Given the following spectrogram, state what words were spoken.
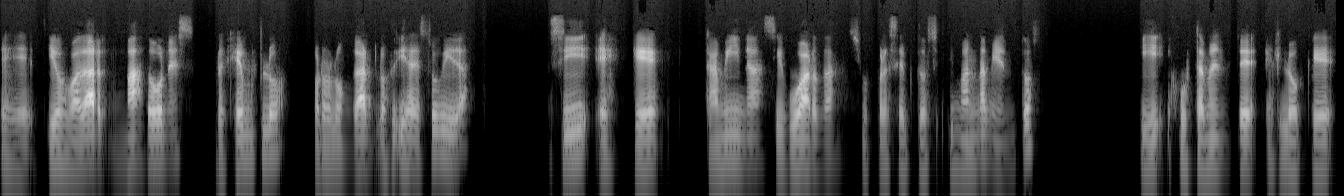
eh, Dios va a dar más dones, por ejemplo, prolongar los días de su vida, si es que camina, si guarda sus preceptos y mandamientos, y justamente es lo que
